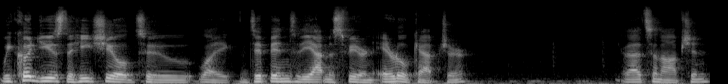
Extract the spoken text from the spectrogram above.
We could use the heat shield to like dip into the atmosphere and aero capture. That's an option.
